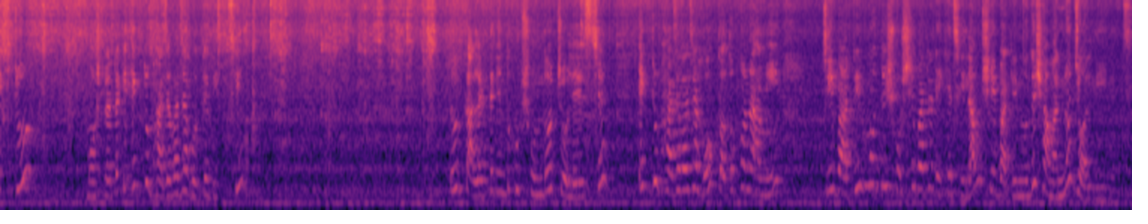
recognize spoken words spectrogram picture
একটু মশলাটাকে একটু ভাজা ভাজা হতে দিচ্ছি। দেখুন কালারটা কিন্তু খুব সুন্দর চলে এসছে। একটু ভাজা ভাজা হোক, ততক্ষণ আমি যে বাটির মধ্যে সর্ষে বাটা রেখেছিলাম, সেই বাটির মধ্যে সামান্য জল নিয়ে নিচ্ছি।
